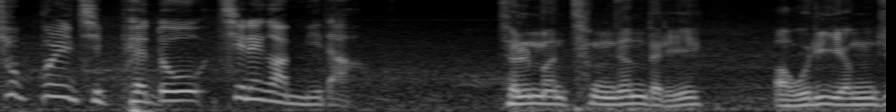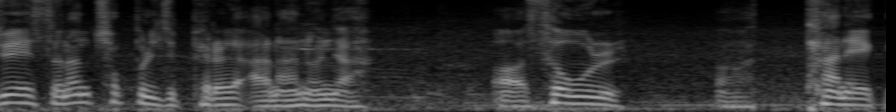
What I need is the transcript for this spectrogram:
촛불 집회도 진행합니다. 젊은 청년들이 어, 우리 영주에서는 촛불 집회를 안 하느냐, 어, 서울 어, 탄핵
